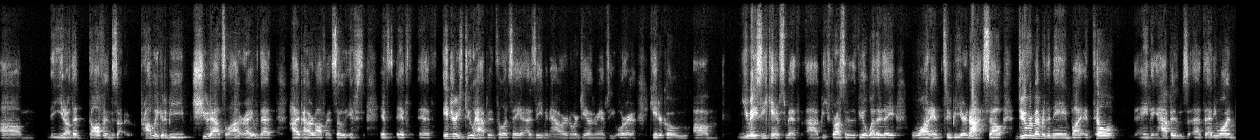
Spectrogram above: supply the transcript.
Um, you know, that Dolphins are probably going to be shootouts a lot, right? With that high powered offense. So if if if if injuries do happen to let's say a Xavier Howard or Jalen Ramsey or a Kohou, um, you may see Cam Smith uh, be thrust into the field, whether they want him to be or not. So do remember the name, but until anything happens uh, to anyone,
